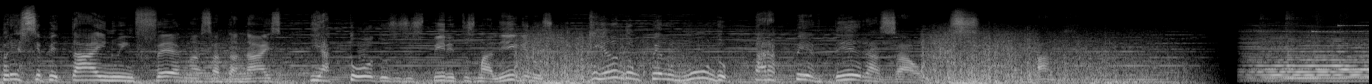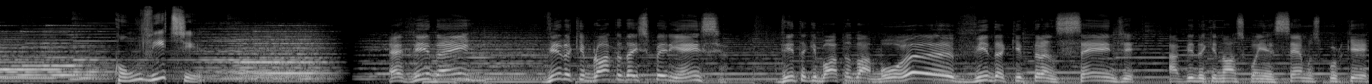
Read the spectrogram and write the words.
precipitai no inferno a Satanás e a todos os espíritos malignos que andam pelo mundo para perder as almas. Amém. Convite. É vida, hein? Vida que brota da experiência, vida que brota do amor, vida que transcende a vida que nós conhecemos, porque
